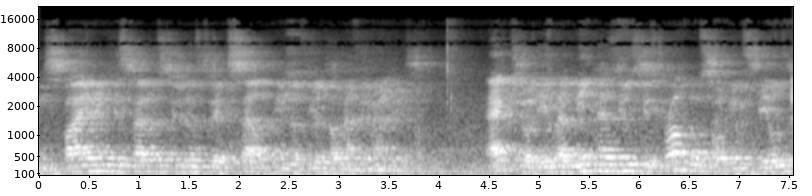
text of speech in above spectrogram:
inspiring his fellow students to excel in the field of mathematics. Actually, Lavneet has used his problem solving skills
